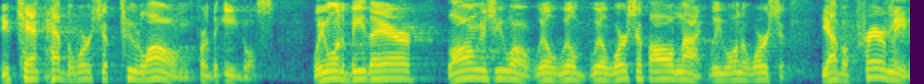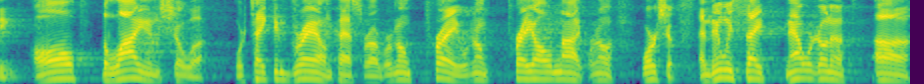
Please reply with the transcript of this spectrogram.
You can't have the worship too long for the eagles. We want to be there long as you want. We'll, we'll, we'll worship all night. We want to worship. You have a prayer meeting, all the lions show up. We're taking ground, Pastor Rob. We're going to pray. We're going to pray all night. We're going to worship. And then we say, now we're going to, uh,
